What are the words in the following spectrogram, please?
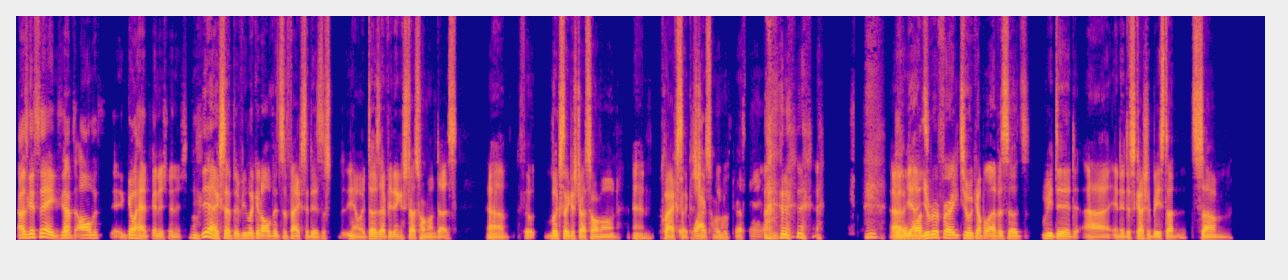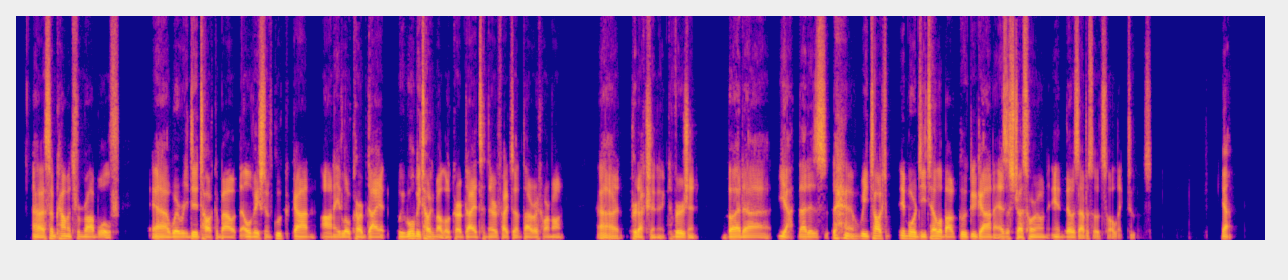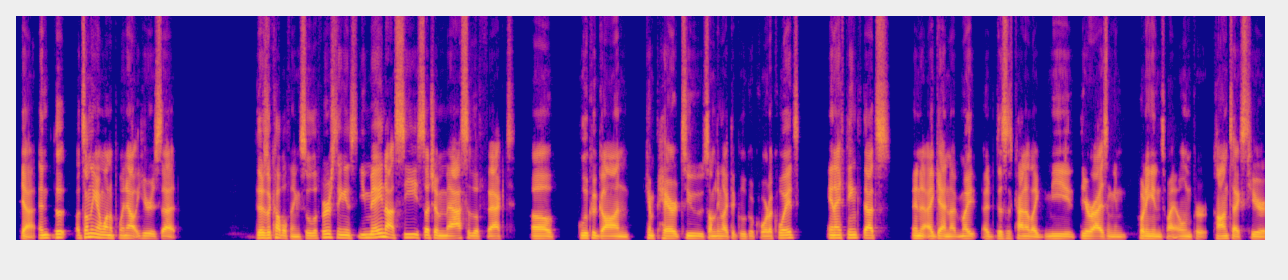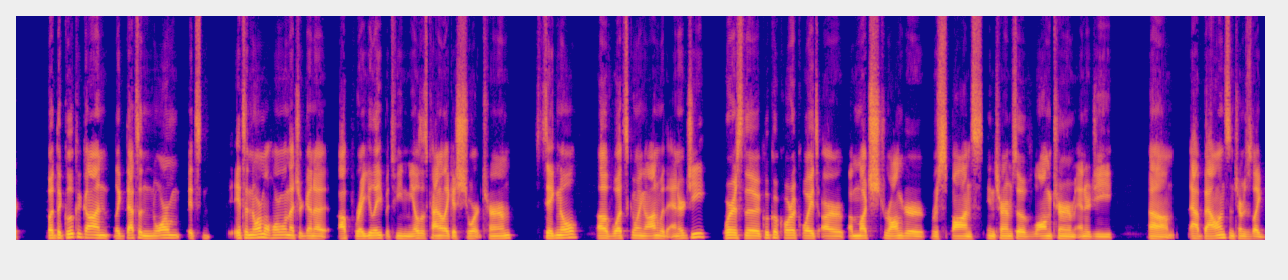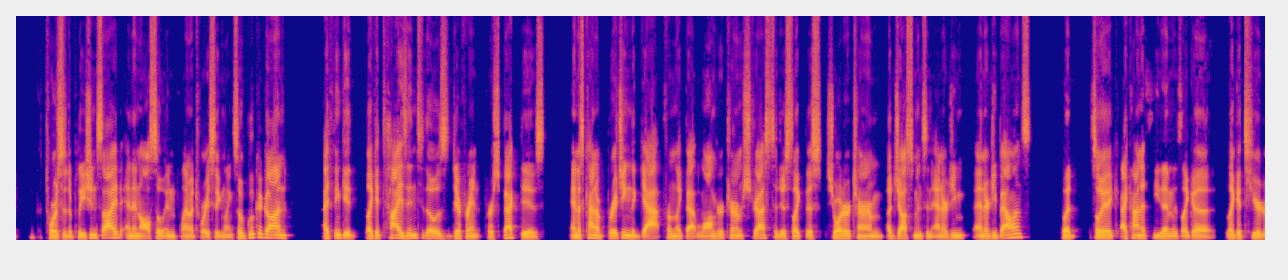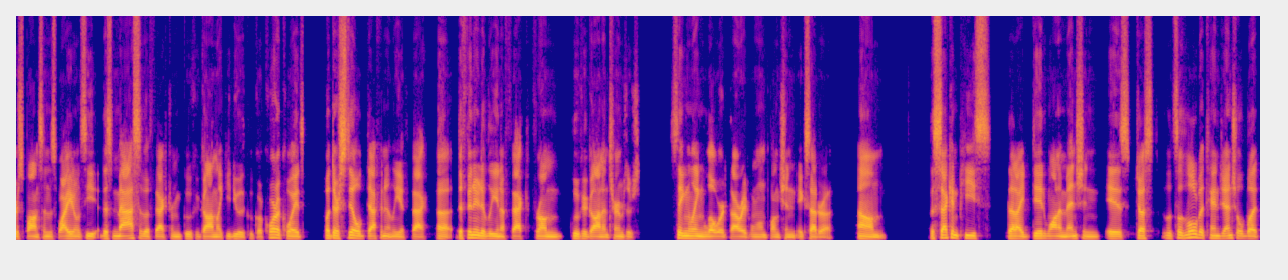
I was gonna say, except all. Of it, go ahead, finish, finish. yeah, except if you look at all of its effects, it is you know it does everything a stress hormone does. Um, so it looks like a stress hormone and quacks It like a stress quacks like hormone. a stress hormone. uh, yeah, you're referring to a couple episodes we did uh, in a discussion based on some uh, some comments from Robb Wolf, uh, where we did talk about the elevation of glucagon on a low carb diet. We will be talking about low carb diets and their effect on thyroid hormone uh, production and conversion. But uh, yeah, that is we talked in more detail about glucagon as a stress hormone in those episodes. So I'll link to those. Yeah, yeah, and the something I want to point out here is that there's a couple things. So the first thing is you may not see such a massive effect of glucagon compared to something like the glucocorticoids, and I think that's and again I might I, this is kind of like me theorizing and putting it into my own per context here, but the glucagon like that's a norm. It's it's a normal hormone that you're gonna upregulate between meals. It's kind of like a short term signal of what's going on with energy whereas the glucocorticoids are a much stronger response in terms of long-term energy um, at balance in terms of like towards the depletion side and then also inflammatory signaling. So glucagon i think it like it ties into those different perspectives and it's kind of bridging the gap from like that longer term stress to just like this shorter term adjustments in energy energy balance. But so like I kind of see them as like a like a tiered response, and that's why you don't see this massive effect from glucagon like you do with glucocorticoids. But there's still definitely effect, uh, definitively an effect from glucagon in terms of signaling lowered thyroid hormone function, etc. Um, the second piece that I did want to mention is just it's a little bit tangential, but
